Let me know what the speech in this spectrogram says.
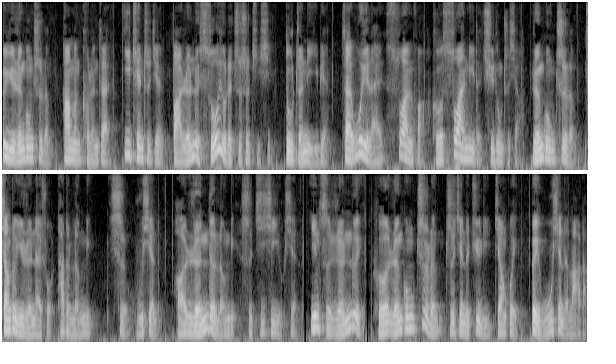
对于人工智能，他们可能在一天之间把人类所有的知识体系都整理一遍。在未来算法和算力的驱动之下，人工智能相对于人来说，它的能力是无限的，而人的能力是极其有限的。因此，人类和人工智能之间的距离将会被无限的拉大，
